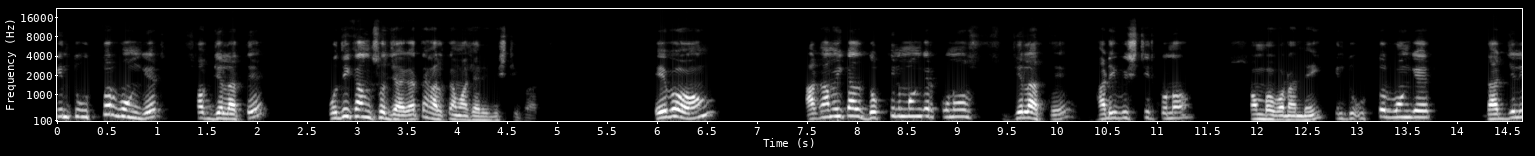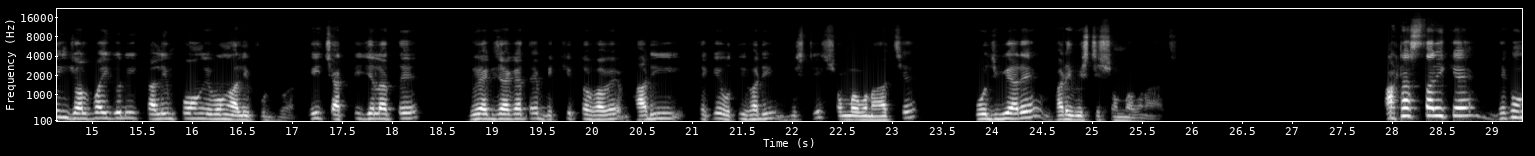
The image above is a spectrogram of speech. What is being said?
কিন্তু উত্তরবঙ্গের সব জেলাতে অধিকাংশ জায়গাতে হালকা মাঝারি বৃষ্টিপাত। এবং আগামীকাল দক্ষিণবঙ্গের কোনো জেলাতে ভারী বৃষ্টির কোনো সম্ভাবনা নেই। কিন্তু উত্তরবঙ্গের দার্জিলিং, জলপাইগুড়ি, কালিম্পং এবং আলিপুরদুয়ার এই চারটি জেলাতে ২-১ জায়গাতে বিক্ষিপ্তভাবে ভারী থেকে অতি ভারী বৃষ্টির সম্ভাবনা আছে। কোচবিহারে ভারী বৃষ্টির সম্ভাবনা আছে। ২৮ তারিখে দেখুন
